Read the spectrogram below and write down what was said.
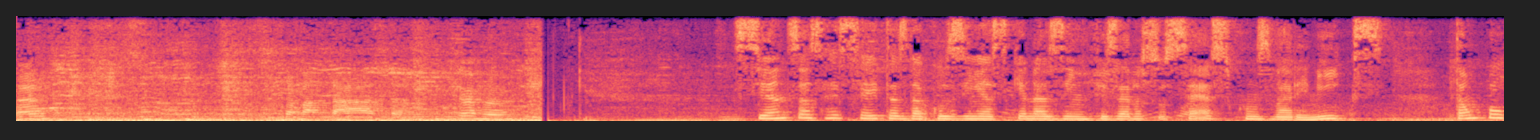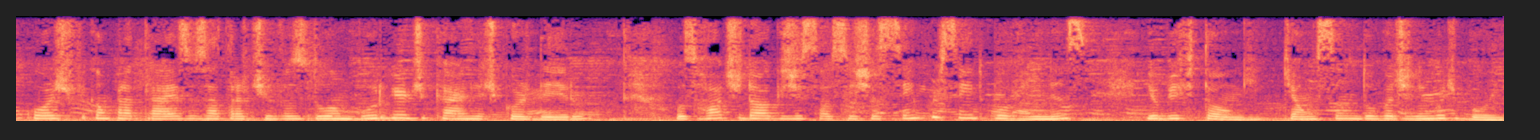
É. Muita batata. Uhum. Se antes as receitas da cozinha Askenazim fizeram sucesso com os vareniks, Tão pouco hoje ficam para trás os atrativos do hambúrguer de carne de cordeiro, os hot dogs de salsichas 100% bovinas e o biftong, que é um sanduba de língua de boi.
